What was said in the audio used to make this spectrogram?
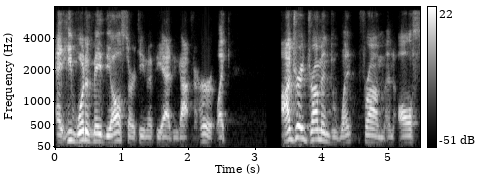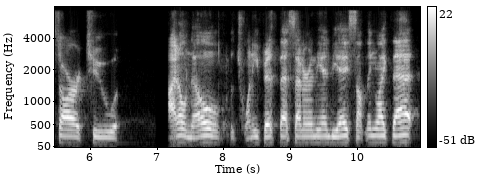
and he would have made the All Star team if he hadn't gotten hurt. Like Andre Drummond went from an All Star to I don't know, the 25th best center in the NBA, something like that,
